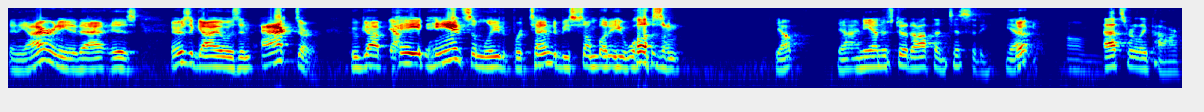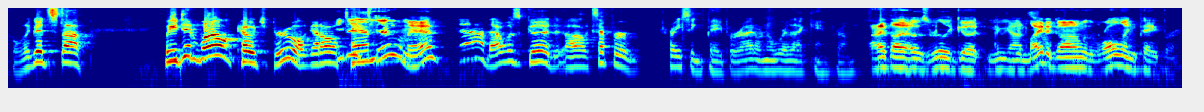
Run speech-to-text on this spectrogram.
and the irony of that is there's a guy who was an actor who got Yeah. paid handsomely to pretend to be somebody he wasn't yep, yeah, and he understood authenticity. Yeah, Yep. Um, that's really powerful. The good stuff. We did well, Coach Bru. I got all you ten. did too man Yeah, that was good. Uh, except for tracing paper. I don't know where that came from. I thought it was really good. You, you might have gone with rolling paper.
